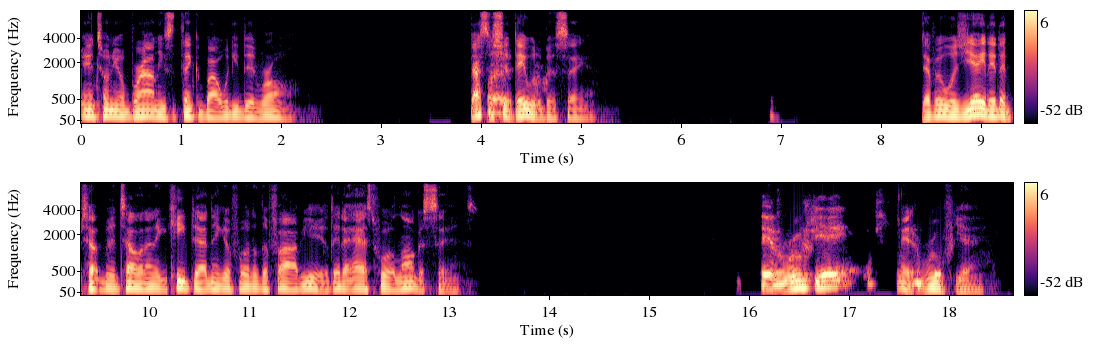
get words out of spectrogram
Antonio Brown needs to think about what he did wrong." That's the Right. shit they would have been saying. If it was Ye, they'd have been telling that nigga keep that nigga for another five years. They'd have asked for a longer sentence. It roof yay. Yeah, roof, yeah.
